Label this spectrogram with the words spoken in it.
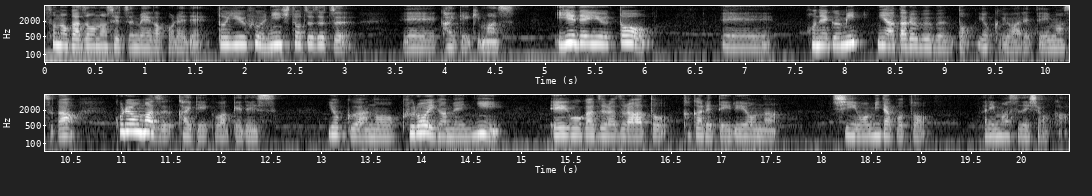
その画像の説明がこれでというふうに一つずつえー、書いていきます家で言うと、えー、骨組みにあたる部分とよく言われていますがこれをまず書いていくわけです。よくあの黒い画面に英語がずらずらと書かれているようなシーンを見たことありますでしょうか？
